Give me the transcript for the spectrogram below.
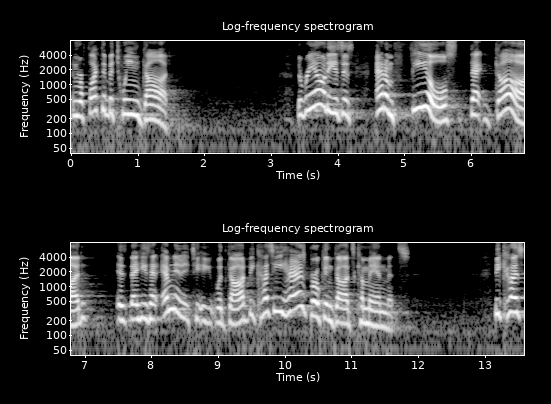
and reflected between God. The reality is, is Adam feels that God is that he's at enmity with God because he has broken God's commandments. Because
